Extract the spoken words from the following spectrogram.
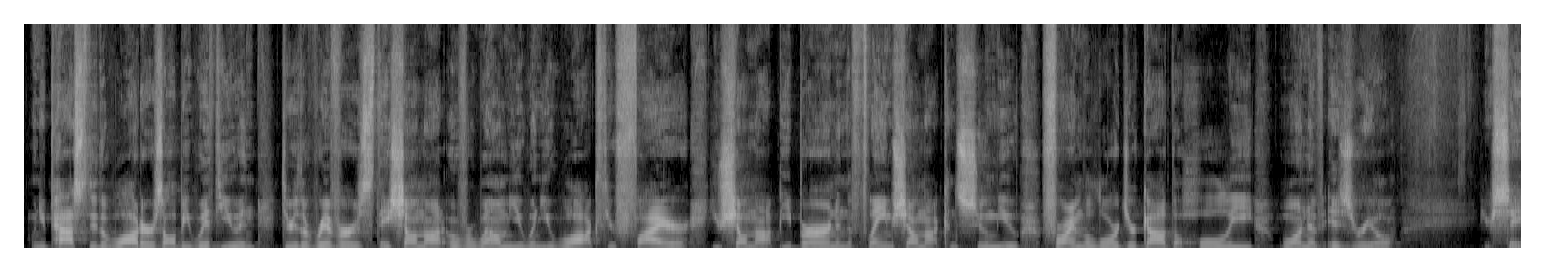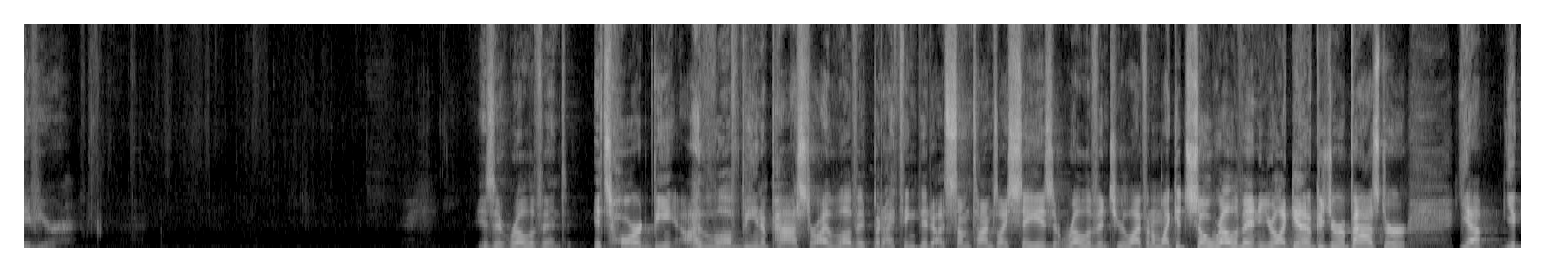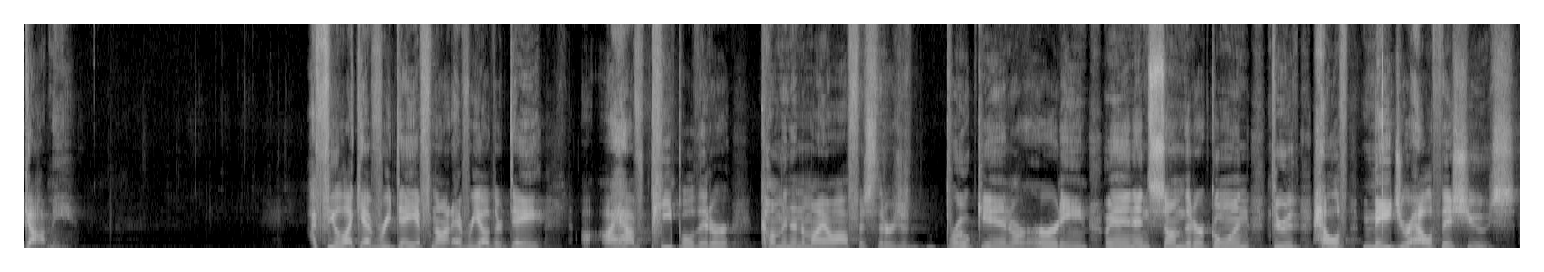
When you pass through the waters, I'll be with you, and through the rivers, they shall not overwhelm you. When you walk through fire, you shall not be burned, and the flame shall not consume you. For I am the Lord your God, the Holy One of Israel, your Savior. is it relevant? It's hard being, I love being a pastor. I love it. But I think that uh, sometimes I say, is it relevant to your life? And I'm like, it's so relevant. And you're like, yeah, because you're a pastor. Yep, you got me. I feel like every day, if not every other day, I have people that are coming into my office that are just broken or hurting, and, and some that are going through health, major health issues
